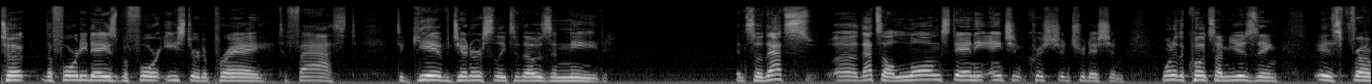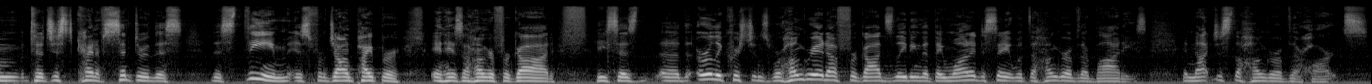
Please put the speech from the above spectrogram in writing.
took the 40 days before Easter to pray, to fast, to give generously to those in need. And so that's, uh, that's a long standing ancient Christian tradition. One of the quotes I'm using is from, to just kind of center this, this theme, is from John Piper in his A Hunger for God. He says uh, the early Christians were hungry enough for God's leading that they wanted to say it with the hunger of their bodies and not just the hunger of their hearts.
